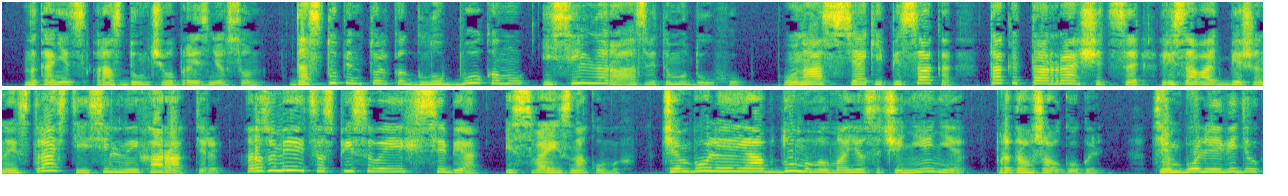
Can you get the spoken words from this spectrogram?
— наконец раздумчиво произнес он, — «доступен только глубокому и сильно развитому духу. У нас всякий писака так и таращится рисовать бешеные страсти и сильные характеры, разумеется, списывая их с себя, из своих знакомых. Чем более я обдумывал мое сочинение, — продолжал Гоголь, тем более видел,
